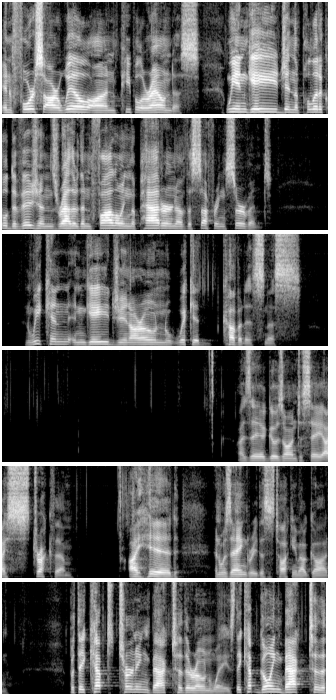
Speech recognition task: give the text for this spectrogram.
enforce our will on people around us. We engage in the political divisions rather than following the pattern of the suffering servant. And we can engage in our own wicked covetousness. Isaiah goes on to say, I struck them, I hid and was angry. This is talking about God. But they kept turning back to their own ways. They kept going back to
